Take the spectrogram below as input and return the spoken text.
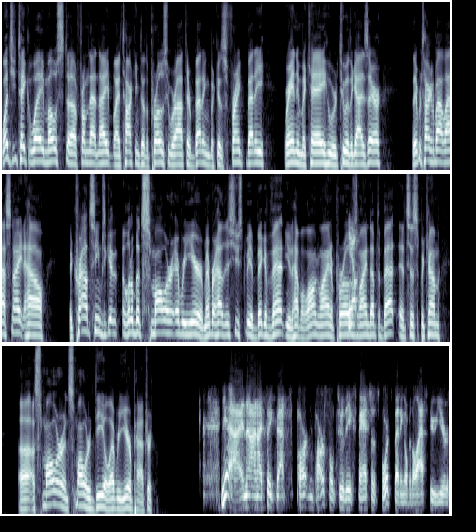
What did you take away most uh, from that night by talking to the pros who were out there betting? Because Frank Betty, Randy McKay, who were two of the guys there, they were talking about last night how the crowd seems to get a little bit smaller every year. Remember how this used to be a big event? You'd have a long line of pros yep. lined up to bet. It's just become – uh, a smaller and smaller deal every year, Patrick. Yeah, and, and I think that's part and parcel to the expansion of sports betting over the last few years.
